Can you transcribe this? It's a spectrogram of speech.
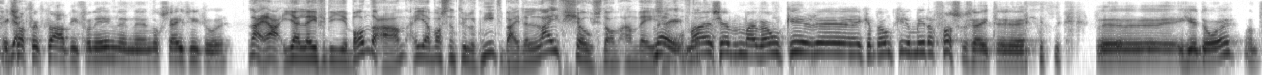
ik zag er het kwaad niet van in en uh, nog steeds niet hoor. Nou ja, jij leverde je banden aan en jij was natuurlijk niet bij de live shows dan aanwezig. Nee, maar dat... ze hebben mij wel een keer, uh, ik heb wel een keer een middag vastgezeten uh, hierdoor. Want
